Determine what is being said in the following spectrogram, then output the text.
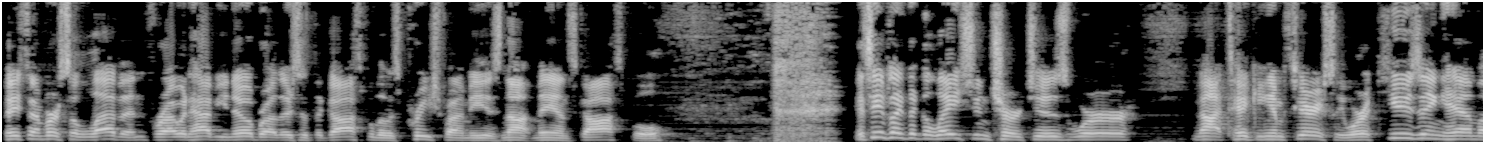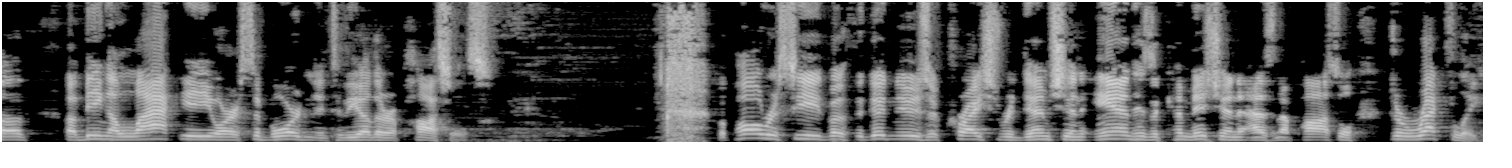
Based on verse 11, for I would have you know, brothers, that the gospel that was preached by me is not man's gospel. It seems like the Galatian churches were not taking him seriously, were accusing him of, of being a lackey or a subordinate to the other apostles. But Paul received both the good news of Christ's redemption and his commission as an apostle directly.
